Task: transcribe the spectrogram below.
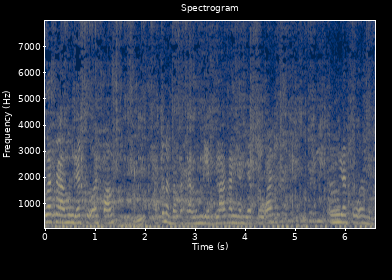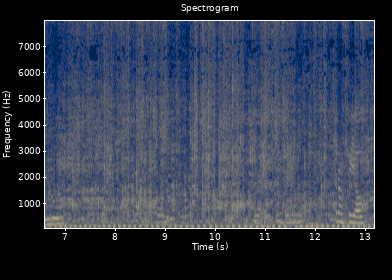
Kato na ba sa among gatuan pa? Kato na ba ka sa among giblagan ng gatuan? Ang gatuan mo. Trampiyaw.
